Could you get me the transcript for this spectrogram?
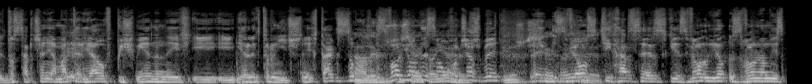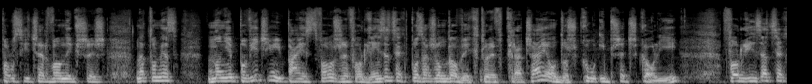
y, dostarczenia materiałów piśmiennych i, i elektronicznych, tak? Zwolnione są jest. chociażby to związki jest. harcerskie, zwolnio- zwolniony jest Polski Czerwony Krzyż. Natomiast no nie powiecie mi Państwo, że w organizacjach pozarządowych, które wkraczają do szkół i przedszkoli, w organizacjach,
